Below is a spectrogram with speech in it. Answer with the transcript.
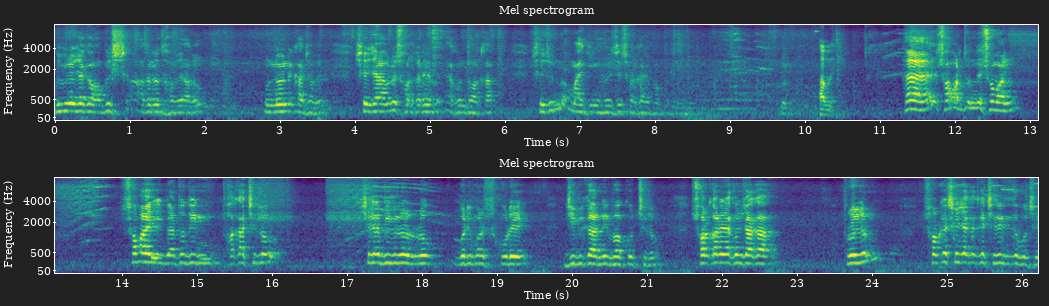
বিভিন্ন জায়গায় অফিস আদালত হবে আরও। উন্নয়নের কাজ হবে। সেই জায়গাগুলো সরকারের এখন দরকার। সেই জন্য মাইকিং হয়েছে সরকারের পক্ষ থেকে। হবে। হ্যাঁ সবার জন্য সমান। সবাই এতদিন ফাঁকা ছিল। সেখানে বিভিন্ন লোক গরিব মানুষ করে জীবিকা নির্বাহ করছিল। সরকারের এখন জায়গা প্রয়োজন। সরকার সেই জায়গাকে ছেড়ে দিতে বলছে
